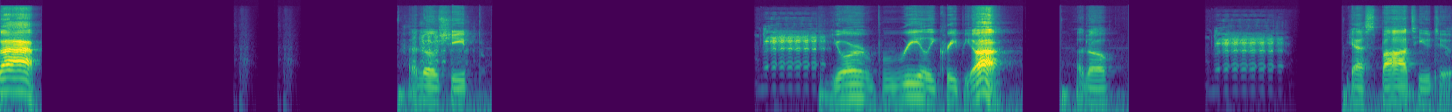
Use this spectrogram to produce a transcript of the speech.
Ah! Hello, sheep. You're really creepy. Ah! Hello. Yes, bye to you too.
